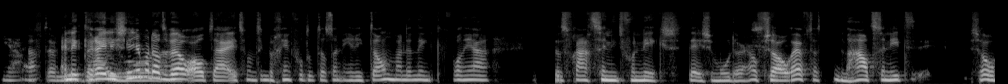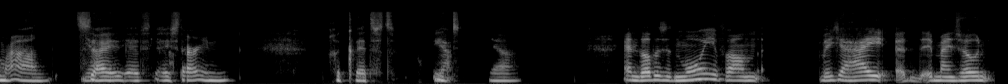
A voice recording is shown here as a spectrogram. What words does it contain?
Ja, Ja. of er En ik realiseer me dat wel altijd, want in het begin vond ik dat dan irritant, maar dan denk ik van ja, dat vraagt ze niet voor niks, deze moeder, of zo. Hè? Of dat haalt ze niet zomaar aan. Zij heeft, heeft daarin gekwetst. Of Ja. iets. Ja. En dat is het mooie van, weet je, hij, eh, mijn zoon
